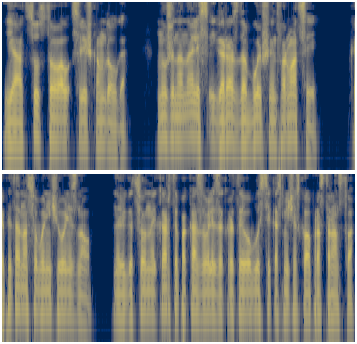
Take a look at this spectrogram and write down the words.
Я отсутствовал слишком долго. Нужен анализ и гораздо больше информации. Капитан особо ничего не знал. Навигационные карты показывали закрытые области космического пространства.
